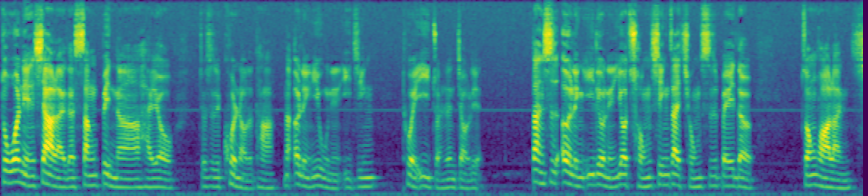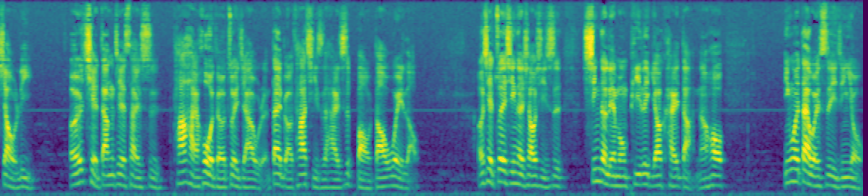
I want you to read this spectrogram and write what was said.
多年下来的伤病啊，还有就是困扰着他，那二零一五年已经退役转任教练，但是二零一六年又重新在琼斯杯的中华蓝效力。而且当届赛事他还获得最佳五人，代表他其实还是宝刀未老。而且最新的消息是，新的联盟 P League 要开打，然后因为戴维斯已经有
